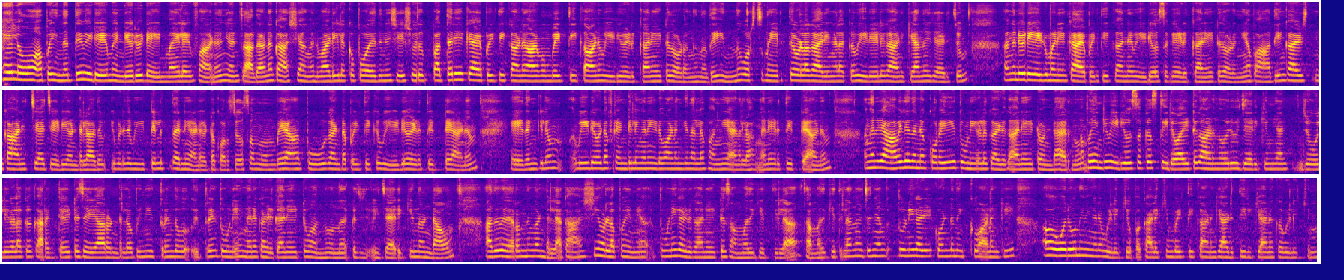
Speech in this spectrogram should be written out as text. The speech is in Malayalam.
ഹലോ അപ്പോൾ ഇന്നത്തെ വീഡിയോയും എന്റെ ഒരു ഡേ ഇൻ മൈ ലൈഫാണ് ഞാൻ സാധാരണ കാശി അംഗൻവാടിയിലൊക്കെ പോയതിന് ശേഷം ഒരു പത്തരയൊക്കെ ആയപ്പോഴത്തേക്കാണ് ആകുമ്പോഴത്തേക്കാണ് വീഡിയോ എടുക്കാനായിട്ട് തുടങ്ങുന്നത്. ഇന്ന് കുറച്ച് നേരത്തെ ഉള്ള കാര്യങ്ങളൊക്കെ വീഡിയോയിൽ കാണിക്കാമെന്ന് വിചാരിച്ചു അങ്ങനെ ഒരു ഏഴ് മണിയൊക്കെ ആയപ്പോഴത്തേക്ക് തന്നെ വീഡിയോസൊക്കെ എടുക്കാനായിട്ട് തുടങ്ങി. അപ്പോൾ ആദ്യം കാണിച്ച ആ ചെടി ഉണ്ടല്ലോ അത് ഇവിടുത്തെ വീട്ടിൽ തന്നെയാണ് കേട്ടോ. കുറച്ച് ദിവസം മുമ്പേ ആ പൂവ് കണ്ടപ്പോഴത്തേക്ക് വീഡിയോ എടുത്തിട്ടാണ് ഏതെങ്കിലും വീഡിയോയുടെ ഫ്രണ്ടിൽ ഇങ്ങനെ ഇടുവാണെങ്കിൽ നല്ല ഭംഗിയാണല്ലോ അങ്ങനെ എടുത്തിട്ടാണ് അങ്ങനെ രാവിലെ തന്നെ കുറേ തുണികൾ കഴുകാനായിട്ടുണ്ടായിരുന്നു. അപ്പോൾ എന്റെ വീഡിയോസൊക്കെ സ്ഥിരമായിട്ട് കാണുന്നവർ വിചാരിക്കും ഞാൻ ജോലികളൊക്കെ കറക്റ്റായിട്ട് ചെയ്യാറുണ്ടല്ലോ. പിന്നെ ഇത്രയും ഇത്രയും തുണി എങ്ങനെ കഴുകാനായിട്ട് വന്നു എന്നൊക്കെ വിചാരിക്കുന്നുണ്ടാവും. അത് വേറൊന്നും കണ്ടല്ല. കാശിയുള്ളപ്പോൾ എന്നെ തുണി കഴുകാനായിട്ട് സമ്മതിക്കത്തില്ല. സമ്മതിക്കത്തില്ല എന്ന് വെച്ചാൽ ഞാൻ തുണി കഴുകിക്കൊണ്ട് നിൽക്കുവാണെങ്കിൽ ഓരോന്നിനിങ്ങനെ വിളിക്കും. ഇപ്പോൾ കളിക്കുമ്പോഴത്തേക്കാണെങ്കിൽ അടുത്തിരിക്കാനൊക്കെ വിളിക്കും.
